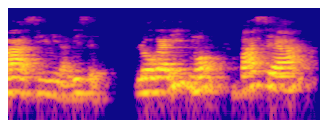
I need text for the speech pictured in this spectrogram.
Va así, mira, dice, logaritmo base a,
